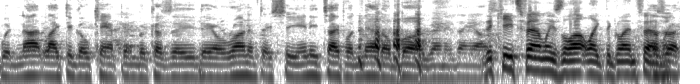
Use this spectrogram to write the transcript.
would not like to go camping because they they'll run if they see any type of net or bug or anything else. The Keatts family is a lot like the Glenn family. right.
